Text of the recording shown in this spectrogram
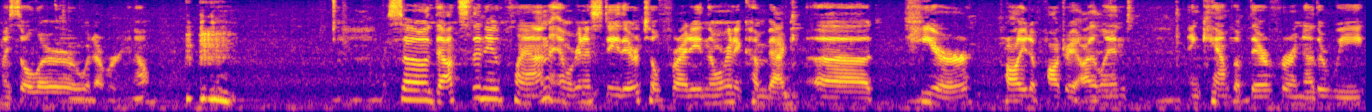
my solar or whatever, you know. so that's the new plan, and we're gonna stay there till Friday, and then we're gonna come back uh, here, probably to Padre Island, and camp up there for another week.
